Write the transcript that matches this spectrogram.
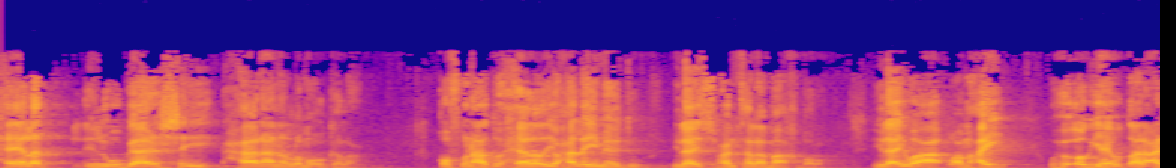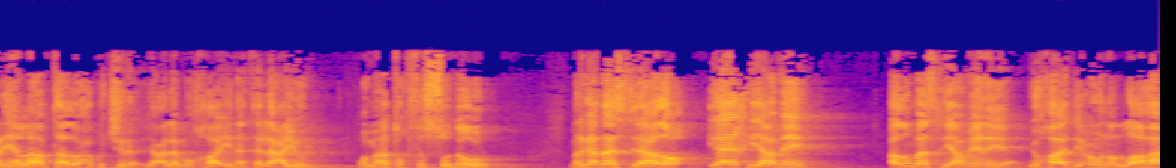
xeelad in lagu gaaro shay xaaraana lama ogola. Qofkuna hadduu xeeladayo waxaa la yimaado ilaahay subxana wa taala ma aqbalo. Ilaahay waa waa maxay? Wuxuu og yahay u daalacanaya laabtaada waxa ku jira yaclamu khaainata lacyun wamaa tukfi suduur. Marka haddaad is tidhaahdo ilaahay khiyaamee adun baa iskhiyaamaynaya yukhaadicuuna allaha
